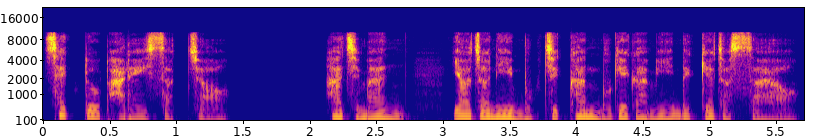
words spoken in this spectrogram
색도 발해 있었죠. 하지만 여전히 묵직한 무게감이 느껴졌어요.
